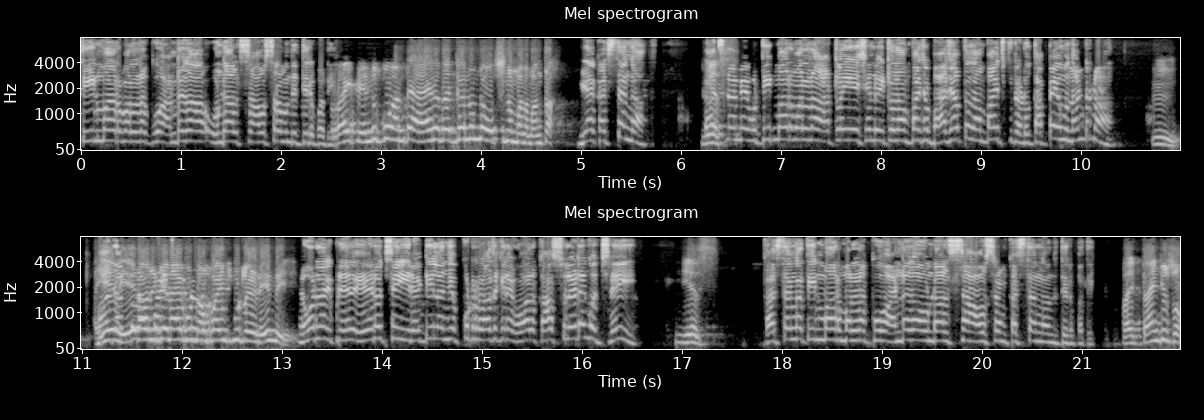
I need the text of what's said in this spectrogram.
తీర్మార్ మల్లనకు అండగా ఉండాల్సిన అవసరం ఉంది తిరుపతి. రైట్ ఎందుకు? అంటే ఆయన దగ్గర నుండి వచ్చినాం మనం అంతా యా ఖచ్చితంగా. ఖచ్చితంగా ఇప్పుడు తీర్మార్ మల్లన అట్లా చేసిండు ఇట్లా సంపాదించు బాధ్యత సంపాదించుకుంటాడు. తప్పేముంది అంటున్నా. ఏ రాజకీయ నాయకుడు సంపాదించుకుంటలేడు ఏంది? ఎవరు ఇప్పుడు ఏ- ఏడొచ్చాయి? ఈ రెడ్డిలు అని చెప్పుకుంటారు రాజకీయ వాళ్ళ కాస్తులు వేయడానికి వచ్చినాయి. ఎస్ ఖచ్చితంగా తీన్మార్ మల్లనకు అండగా ఉండాల్సిన అవసరం ఖచ్చితంగా ఉంది తిరుపతి. థ్యాంక్ యూ సో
